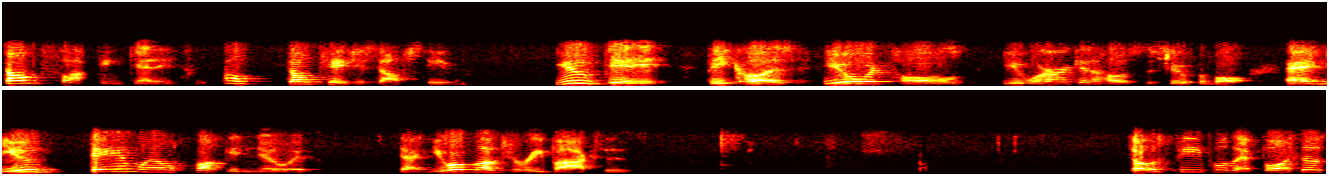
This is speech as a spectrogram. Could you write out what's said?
Don't fucking get it. Don't don't kid yourself, Steven. You did it because you were told you weren't going to host the Super Bowl, and you damn well fucking knew it. That your luxury boxes, those people that bought those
